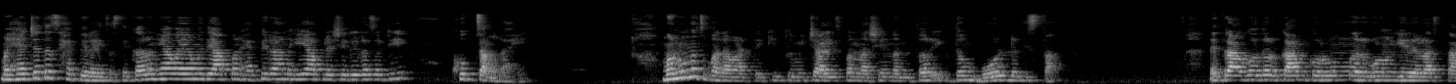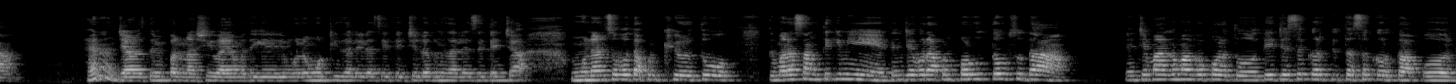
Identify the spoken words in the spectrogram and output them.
मग ह्याच्यातच हॅपी राहायचं असते. कारण ह्या वयामध्ये आपण हॅपी राहणं हे आपल्या शरीरासाठी खूप चांगलं आहे. म्हणूनच मला वाटते की तुम्ही चाळीस पन्नाशी नंतर एकदम बोल्ड दिसता. नाहीतर अगोदर काम करून मरगळून गेलेला असता. है ना? ज्यावेळेस तुम्ही पन्नाशी वयामध्ये गेलेली मुलं मोठी झालेली असते त्यांचे लग्न झाले असते त्यांच्या मुलांसोबत आपण खेळतो. तुम्हाला सांगते की मी त्यांच्याबरोबर आपण पळतो सुद्धा त्यांच्या मागं मागं पळतो. ते जसं करतील तसं करतो आपण.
